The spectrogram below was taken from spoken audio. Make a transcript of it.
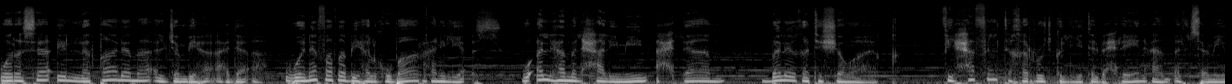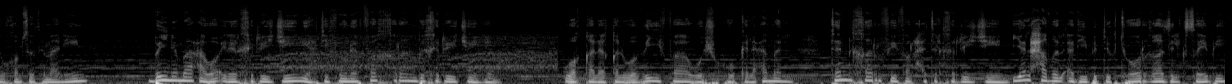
ورسائل لطالما ألجم بها أعداءه ونفض بها الغبار عن اليأس وألهم الحالمين أحلام بلغت الشواهق في حفل تخرج كلية البحرين عام 1985 بينما عوائل الخريجين يهتفون فخرا بخريجيهم وقلق الوظيفة وشكوك العمل تنخر في فرحة الخريجين. يلحظ الأديب الدكتور غازي القصيبي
